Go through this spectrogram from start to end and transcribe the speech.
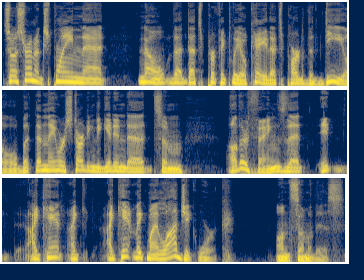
so I was trying to explain that no, that that's perfectly okay. That's part of the deal. But then they were starting to get into some other things that it I can't I I can't make my logic work on some of this.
